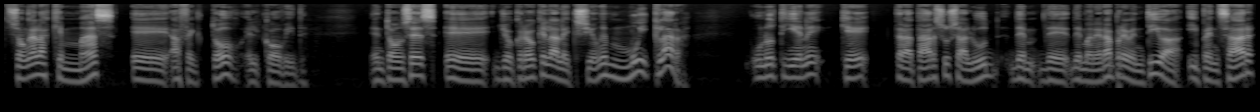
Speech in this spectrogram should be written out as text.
son a las que más eh, afectó el COVID. Entonces, eh, yo creo que la lección es muy clara. Uno tiene que tratar su salud de, manera preventiva y pensar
